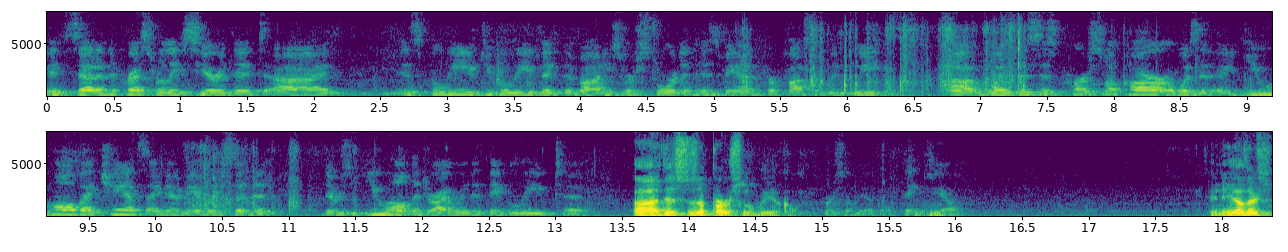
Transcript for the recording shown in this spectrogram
it said in the press release here that, uh, it's believed, you believe that the bodies were stored in his van for possibly weeks? Uh, was this his personal car or was it a U-Haul by chance? I know neighbors said that there was a U-Haul in the driveway that they believed to Uh, this is a personal vehicle. personal vehicle. Thank you. Any others?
